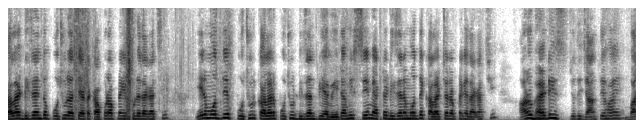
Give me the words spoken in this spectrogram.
কালার ডিজাইন তো প্রচুর আছে, একটা কাপড় আপনাকে খুলে দেখাচ্ছি। এর মধ্যে প্রচুর কালার প্রচুর ডিজাইন পেয়ে যাবে। এটা আমি সেম একটা ডিজাইনের মধ্যে কালার চার আপনাকে দেখাচ্ছি। আরও ভ্যারাইটিস যদি জানতে হয় বা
